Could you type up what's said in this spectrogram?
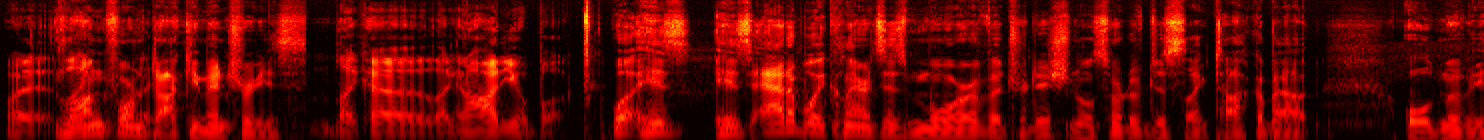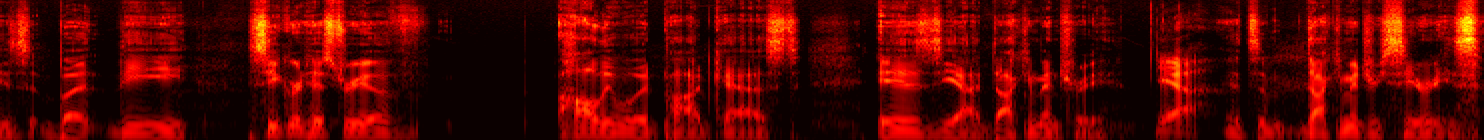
what Long form like, documentaries. like a like an audiobook. Well, his his Attaboy Clarence is more of a traditional sort of just like talk about old movies, but the Secret History of Hollywood podcast is yeah documentary. Yeah. It's a documentary series.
